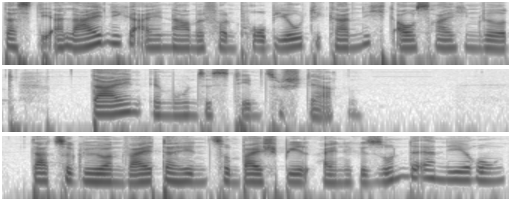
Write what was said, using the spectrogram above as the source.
dass die alleinige Einnahme von Probiotika nicht ausreichen wird, dein Immunsystem zu stärken. Dazu gehören weiterhin zum Beispiel eine gesunde Ernährung,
